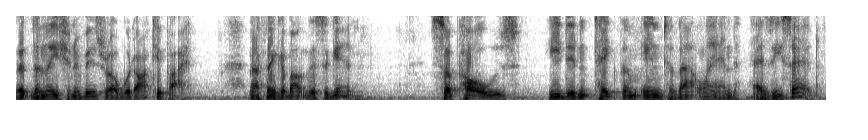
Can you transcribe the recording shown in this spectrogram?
that the nation of Israel would occupy. Now think about this again. Suppose he didn't take them into that land as he said.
